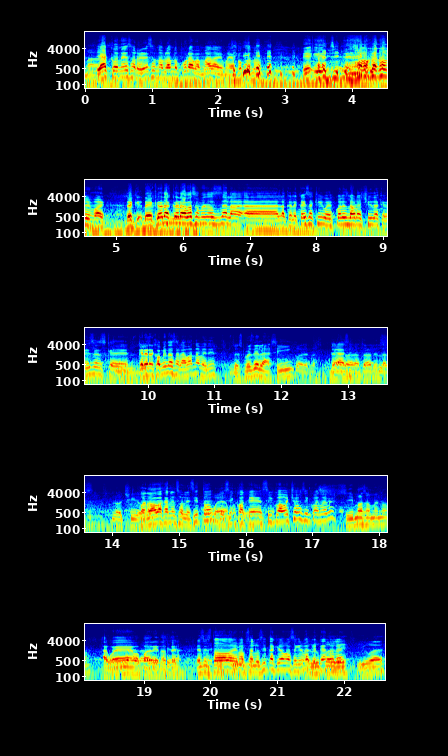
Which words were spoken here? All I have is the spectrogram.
Más. Ya con eso regresan hablando pura mamada, mi may. ¿A poco no? Y- y- ¿A poco no, mi may? ¿De, qué- de qué hora qué hora más o menos es a, la, a lo que le caes aquí, güey? ¿Cuál es la hora chida que dices que, que le recomiendas a la banda venir? Después de las cinco, de las De la tarde, lo chido. Cuando ¿no? va bajando el solecito, A huevo, ¿de 5 a qué? ¿5 a 8? ¿5 a 9? Sí, más o menos. A huevo, padrinote. Eso es todo, mi Mapsalucita, aquí vamos a seguir maqueteándole. Igual.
